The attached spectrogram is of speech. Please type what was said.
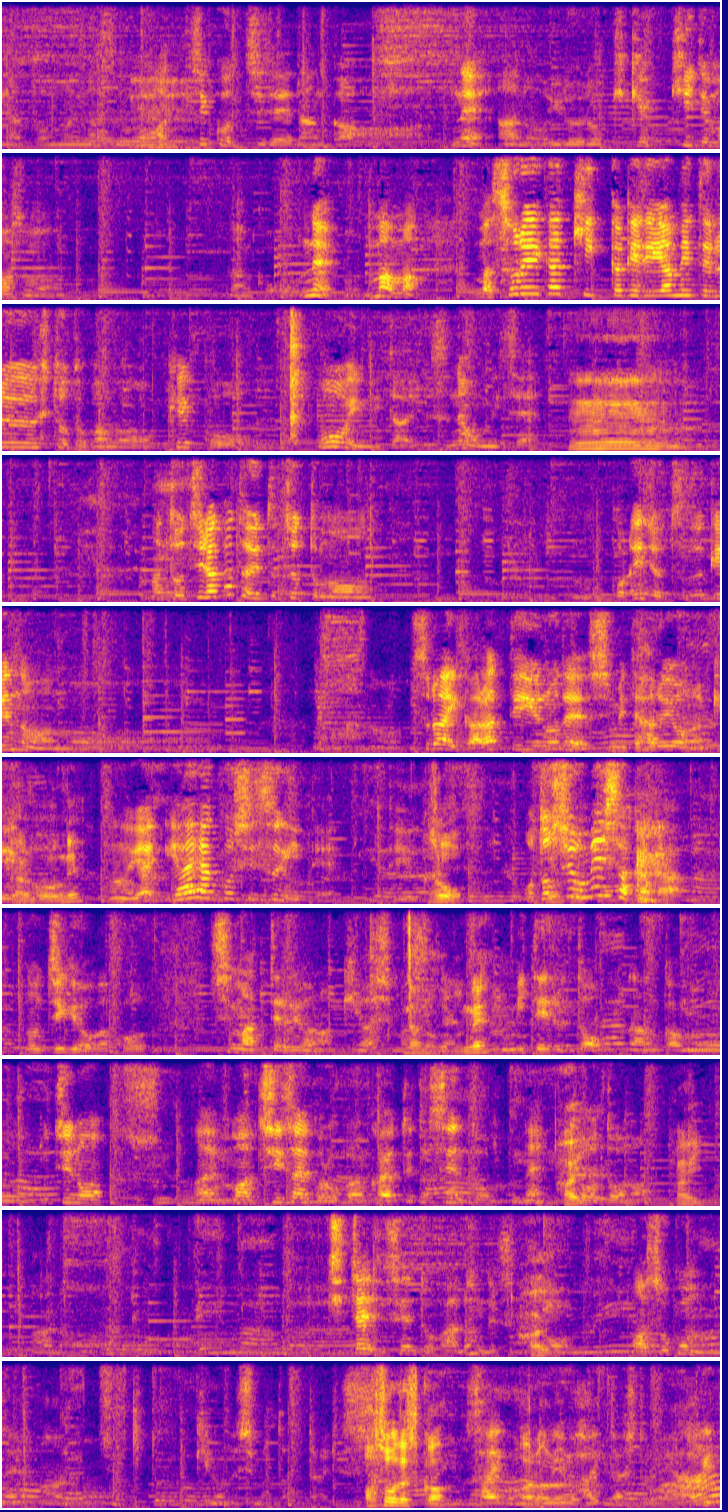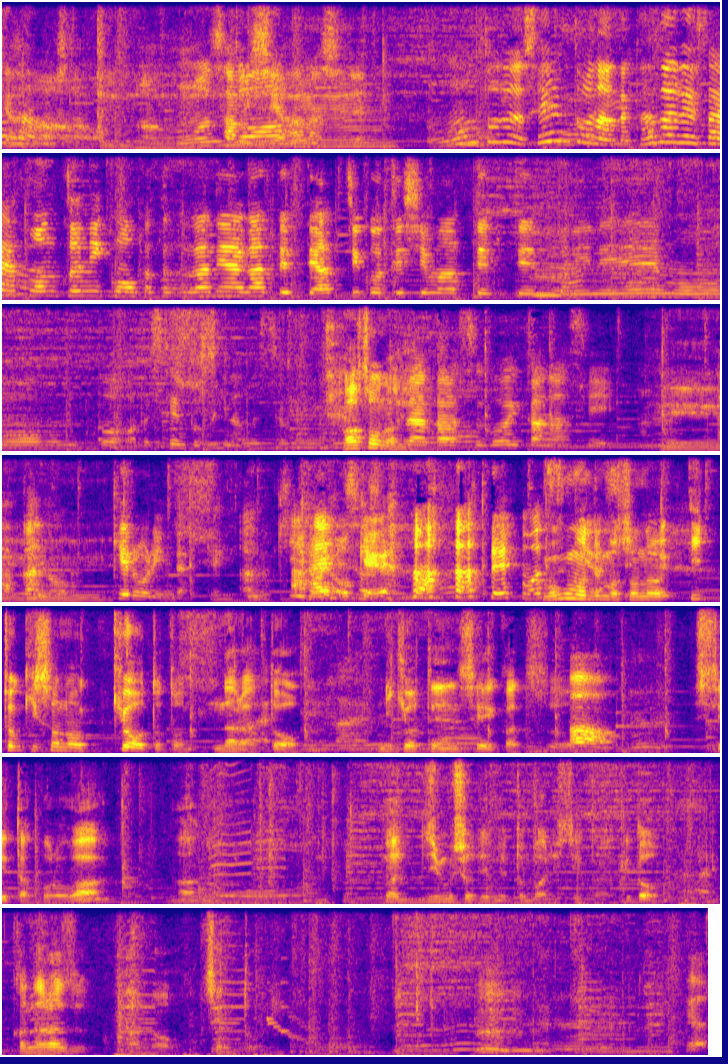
思います、もうあっちこっちでなんかねあのいろいろ聞け聞いてますもん。なんかねまあまあまあそれがきっかけで辞めてる人とかも結構多いみたいですねお店。うーん。まあ、どちらかというとちょっともうもうこれ以上続けるのはもう辛いからっていうので締めてはるような傾向、ね。うん、やややこしすぎてっていう感じ。そう。お年を召した方の授業がこう閉まってるような気がしますね。なるほどね。うん見てるとなんかもううちの、はいまあ、小さい頃から通ってた銭湯もね、はい。京都のはい。あのちっちゃい銭湯があるんですけど、はい。まあ、そこもねあの昨日で閉まったみたいです。あそうですか？最後のお湯入った人があげてはりましたわ。寂しい話で。本当だよ。銭湯なんてただでさえ本当にこう価格が値上がってってあっちこっち閉まってってんのにねもう本当私銭湯好きなんですよ。あそうなんや。だからすごい悲しい、へああのーケロリンだっけ？あの黄色い桶あれも好きやし。僕もでもその一時その京都と奈良とはい二拠点生活をしてた頃は、あのーまあ、事務所で寝泊まりしてたんだけどはい。必ずあの銭湯にうんうんうん。いや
